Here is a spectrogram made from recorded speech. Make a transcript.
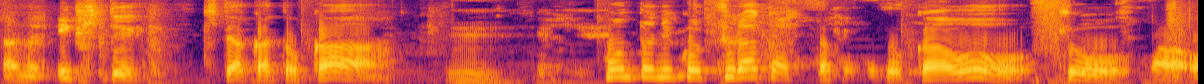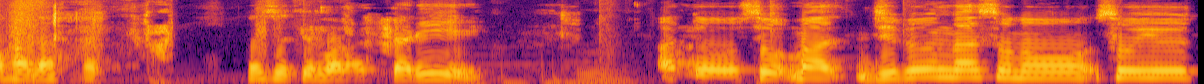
あの生きてきたかとかうん。本当にこう辛かったこととかを今日、まあ、お話しさせてもらったり。あと、そう、まあ、自分がその、そういう、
